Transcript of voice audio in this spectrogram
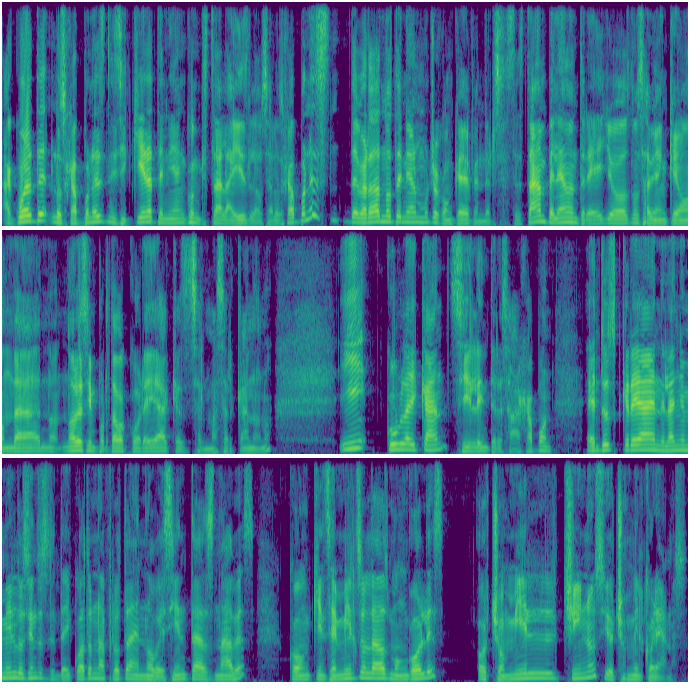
Acuérdate, los japoneses ni siquiera tenían conquistada la isla. O sea, los japoneses de verdad no tenían mucho con qué defenderse. Se estaban peleando entre ellos, no sabían qué onda, no, no les importaba Corea, que es el más cercano, ¿no? Y Kublai Khan sí le interesaba a Japón. Entonces crea en el año 1274 una flota de 900 naves con 15.000 soldados mongoles, 8.000 chinos y 8.000 coreanos.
